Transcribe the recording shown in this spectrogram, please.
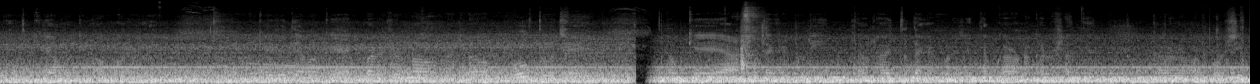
কিন্তু কেউ আমাকে নক করে নাই কেউ যদি আমাকে একবারের জন্য হয়তো বলতো যে ওকে আসো দেখা করি তাহলে হয়তো দেখা করে যেতাম কারও না কারোর সাথে কারণ আমার পরিচিত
